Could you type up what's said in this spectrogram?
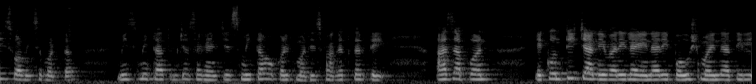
श्री स्वामी समर्थ. मी स्मिता तुमच्या सगळ्यांचे स्मिता ऑकल्टमध्ये स्वागत करते. आज आपण एकोणतीस जानेवारीला येणारी पौष महिन्यातील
